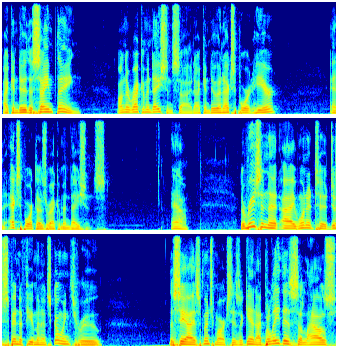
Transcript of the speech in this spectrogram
I can do the same thing on the recommendation side. I can do an export here and export those recommendations. Now, the reason that I wanted to just spend a few minutes going through the CIS benchmarks is again, I believe this allows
